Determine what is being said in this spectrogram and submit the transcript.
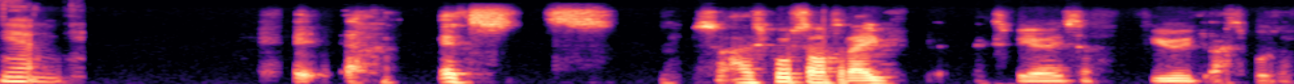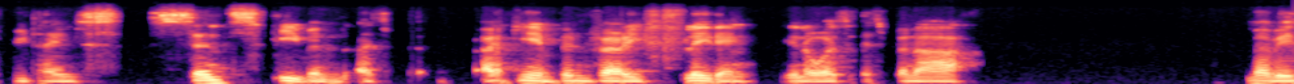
Yeah. Mm. It, it's, so I suppose something I've experienced a few, I suppose a few times since even it's again been very fleeting. You know, it's, it's been a maybe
